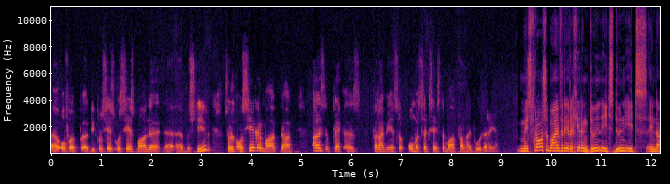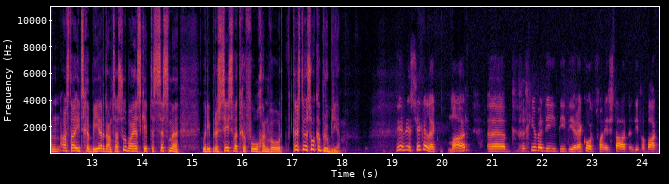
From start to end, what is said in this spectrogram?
uh, of op uh, die proses oor 6 maande uh, uh, bestuur sodat ons seker maak dat alles in plek is vir daai mense om 'n sukses te maak van daai boerderye. Mens vra so baie vir die regering doen iets, doen iets en dan as daar iets gebeur dan is daar so baie skeptisisme oor die proses wat gevolg gaan word. Christo is ook 'n probleem. Nee, nee sekerlik, maar uh gegee die die die rekord van die staat in die verband,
